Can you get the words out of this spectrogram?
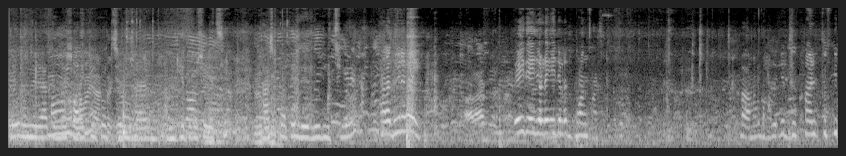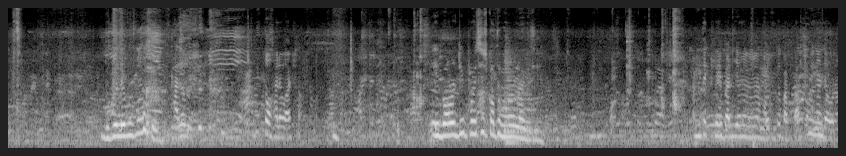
হ্যালো বন্ধুরা তোমরা সবাই কী করছ? আমরা আমি খেতে বসে গেছি। ফার্স্ট পাতে লেবু দিচ্ছিল। থালা ধুই না ভাই। এই যে এই জলটা এই জলটা ধোঁয়া। বা আমাকে ভালো করে দুঃখ আর দুটো লেবু পড়েছে? ভালোবেসে। তো ভালোবাসা। এই বড়টি পড়েছিস কত ভালো লাগছে? আমি তো খেয়ে যাব আমি হাইটকে পারতাম না যাব না।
